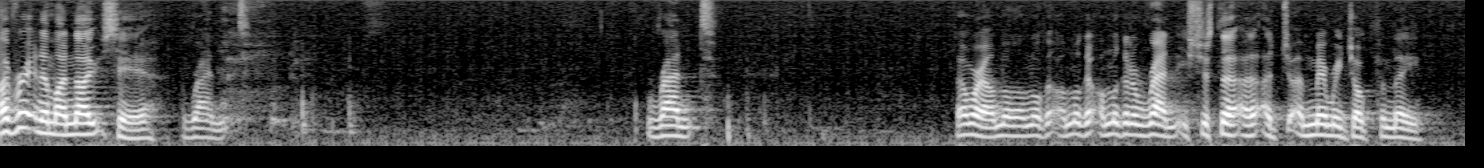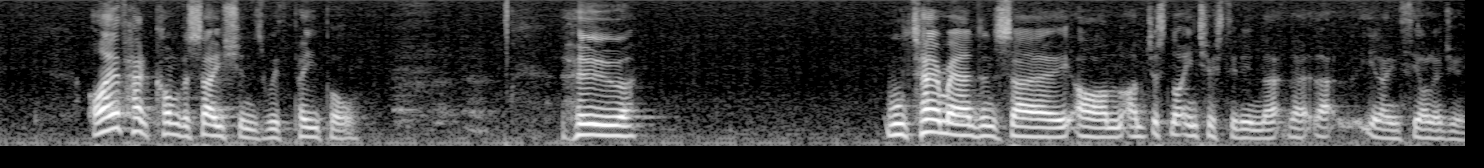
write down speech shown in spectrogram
I've written in my notes here rant. Rant. Don't worry, I'm not, I'm not, I'm not, I'm not going to rant. It's just a, a, a memory jog for me. I have had conversations with people who will turn around and say, oh, I'm, I'm just not interested in that, that, that, you know, in theology.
